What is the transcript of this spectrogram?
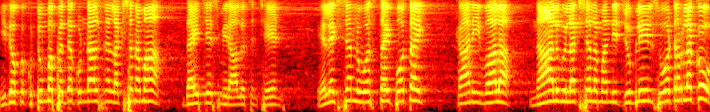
ఇది ఒక కుటుంబ పెద్దకు ఉండాల్సిన లక్షణమా? దయచేసి మీరు ఆలోచన చేయండి. ఎలక్షన్లు వస్తాయి పోతాయి. కానీ ఇవాళ నాలుగు లక్షల మంది జూబ్లీహిల్స్ ఓటర్లకు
